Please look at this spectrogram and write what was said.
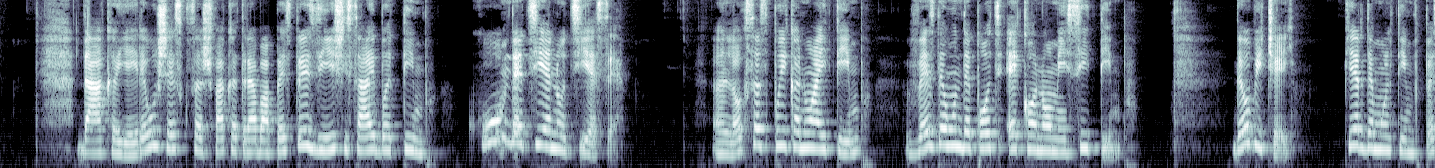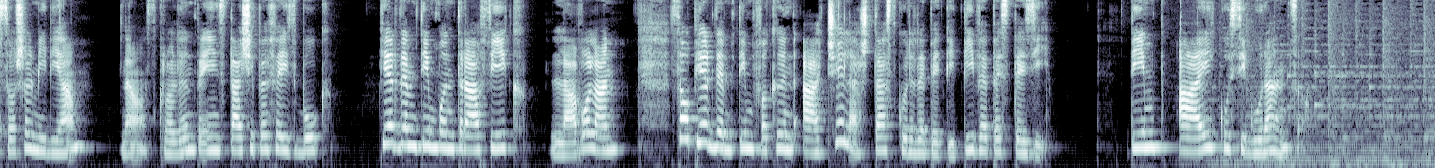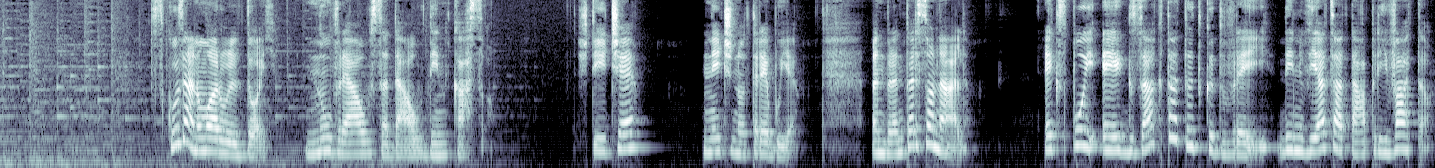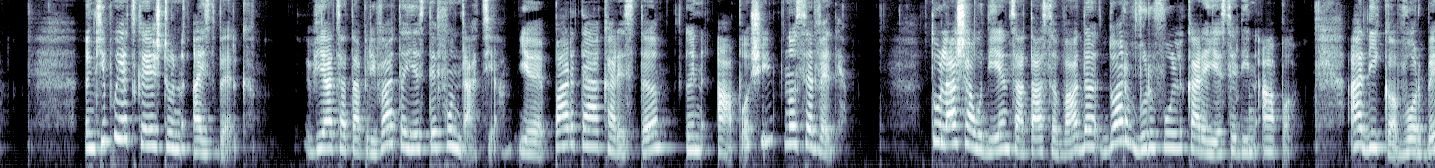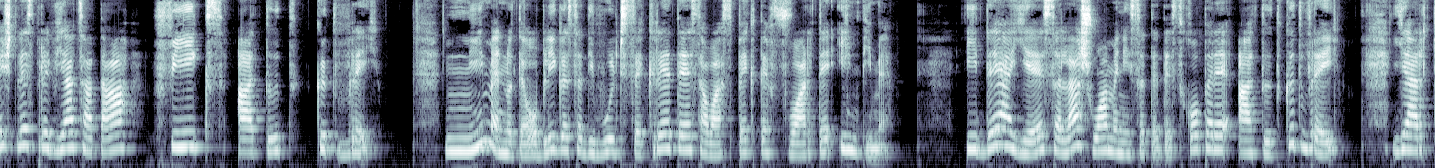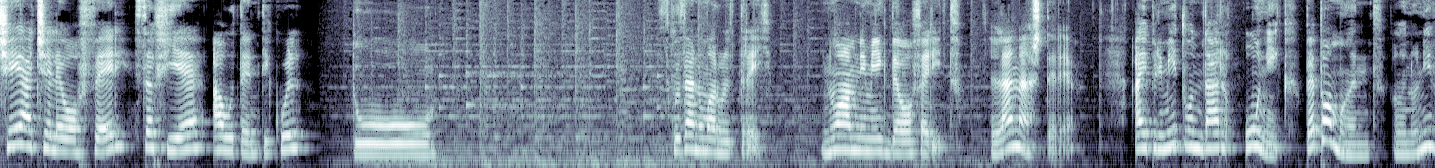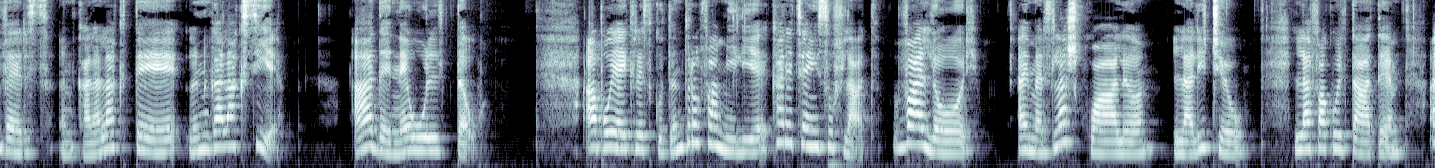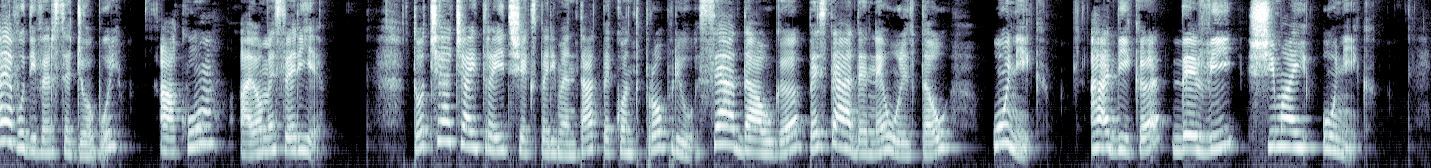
Dacă ei reușesc să-și facă treaba peste zi și să aibă timp, cum de ție nu-ți iese? În loc să spui că nu ai timp, Vezi de unde poți economisi timp. De obicei, pierdem mult timp pe social media, da, scrollând pe Insta și pe Facebook, pierdem timp în trafic, la volan, sau pierdem timp făcând aceleași tascuri repetitive peste zi. Timp ai cu siguranță. Scuza numărul 2. Nu vreau să dau din casă. Știi ce? Nici nu trebuie. În brand personal, Expui exact atât cât vrei din viața ta privată. Închipuieți că ești un iceberg. Viața ta privată este fundația. E partea care stă în apă și nu se vede. Tu lași audiența ta să vadă doar vârful care iese din apă. Adică vorbești despre viața ta fix atât cât vrei. Nimeni nu te obligă să divulgi secrete sau aspecte foarte intime. Ideea e să lași oamenii să te descopere atât cât vrei, iar ceea ce le oferi să fie autenticul tu. Scuza numărul 3. Nu am nimic de oferit. La naștere, ai primit un dar unic pe pământ, în univers, în calea lactee, în galaxie. ADN-ul tău. Apoi ai crescut într-o familie care ți-a insuflat valori, ai mers la școală, la liceu, la facultate, ai avut diverse joburi, acum ai o meserie. Tot ceea ce ai trăit și experimentat pe cont propriu se adaugă peste ADN-ul tău unic, adică devii și mai unic.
